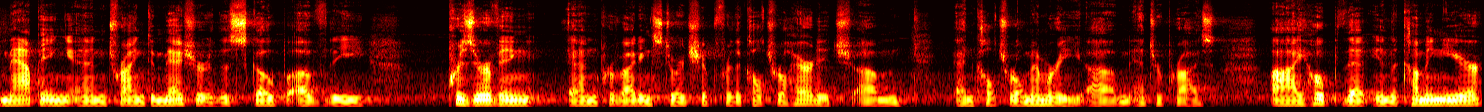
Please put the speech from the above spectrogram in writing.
mapping and trying to measure the scope of the preserving and providing stewardship for the cultural heritage. Um, and cultural memory um, enterprise. I hope that in the coming year,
